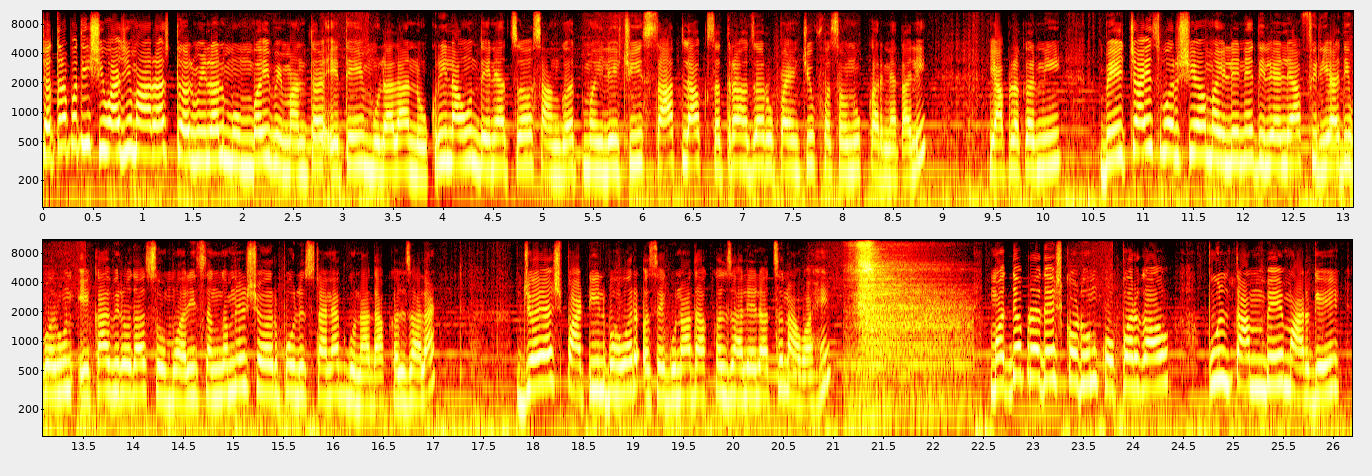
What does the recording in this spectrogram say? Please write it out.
छत्रपती शिवाजी महाराज टर्मिनल मुंबई विमानतळ येथे मुलाला नोकरी लावून देण्याचं सांगत महिलेची सात लाख सतरा हजार रुपयांची फसवणूक करण्यात आली. या प्रकरणी बेचाळीस वर्षीय महिलेने दिलेल्या फिर्यादीवरून एका विरोधात सोमवारी संगमनेर शहर पोलीस ठाण्यात गुन्हा दाखल झाला. जयश पाटील भवर असे गुन्हा दाखल झालेल्याचं नाव आहे. मध्य प्रदेशकडून कोपरगाव पुल तांबे मार्गे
